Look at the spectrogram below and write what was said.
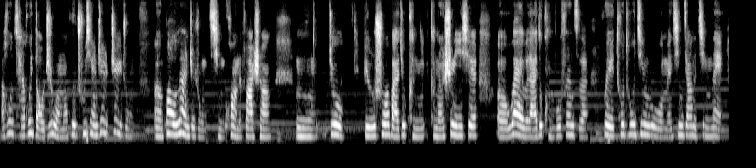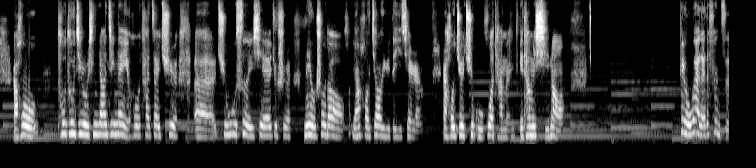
然后才会导致我们会出现这这种，嗯，暴乱这种情况的发生，嗯，就比如说吧，就肯定可能是一些，呃，外来的恐怖分子会偷偷进入我们新疆的境内，然后。偷偷进入新疆境内以后，他再去，呃，去物色一些就是没有受到良好教育的一些人，然后就去蛊惑他们，给他们洗脑。是有外来的分子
